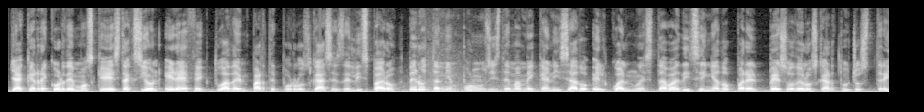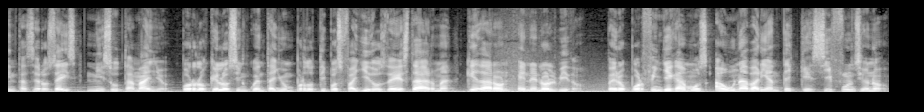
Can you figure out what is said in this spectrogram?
ya que recordemos que esta acción era efectuada en parte por los gases del disparo, pero también por un sistema mecanizado el cual no estaba diseñado para el peso de los cartuchos 3006 ni su tamaño, por lo que los 51 prototipos fallidos de esta arma quedaron en el olvido pero por fin llegamos a una variante que sí funcionó,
